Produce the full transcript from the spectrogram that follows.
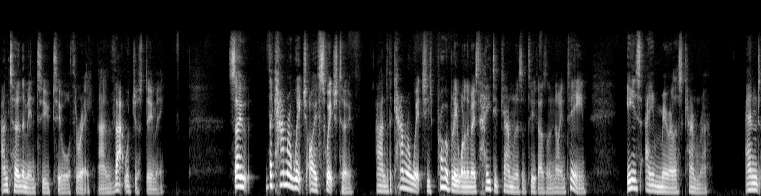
and turn them into two or three, and that would just do me. So the camera which I've switched to, and the camera which is probably one of the most hated cameras of 2019, is a mirrorless camera. And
